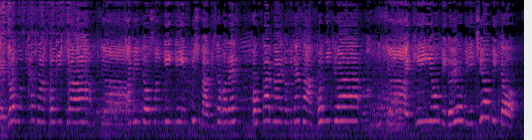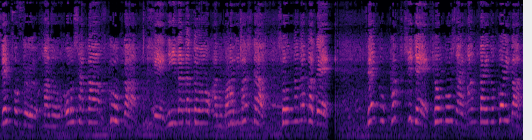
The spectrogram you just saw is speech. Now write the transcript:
えーどうも皆さんこんにちは。社民党参議院議員福島美穂です。国会前の皆さんこんにちは。こんにちは。えー金曜日土曜日日曜日と全国あの大阪福岡、えー新潟とあの回りました。そんな中で全国各地で共謀罪反対の声が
